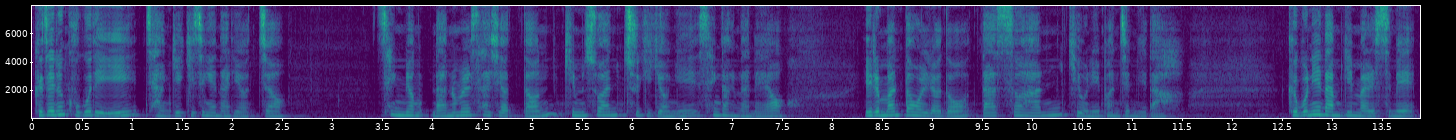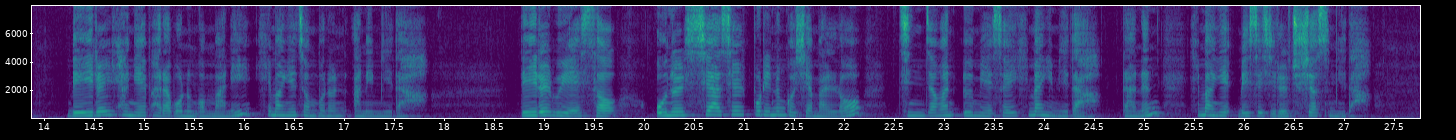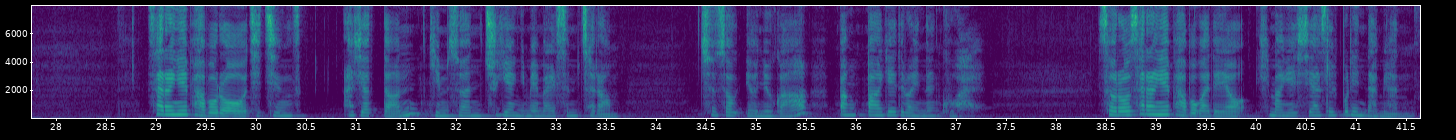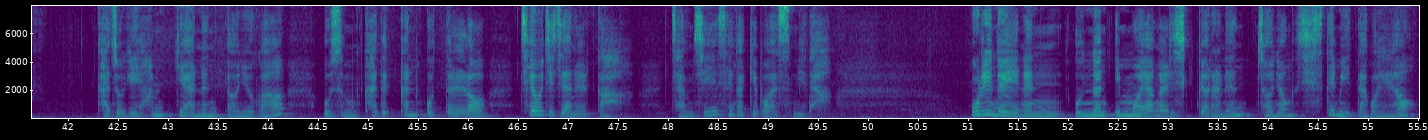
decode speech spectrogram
그제는 구구데이 장기 기증의 날이었죠. 생명 나눔을 사시었던 김수환 추기경이 생각나네요. 이름만 떠올려도 따스한 기운이 번집니다. 그분이 남긴 말씀에 내일을 향해 바라보는 것만이 희망의 전부는 아닙니다. 내일을 위해서 오늘 씨앗을 뿌리는 것이야말로 진정한 의미에서의 희망입니다. 라는 희망의 메시지를 주셨습니다. 사랑의 바보로 지칭하셨던 김수환 추기영님의 말씀처럼 추석 연휴가 빵빵하게 들어있는 9월 서로 사랑의 바보가 되어 희망의 씨앗을 뿌린다면 가족이 함께하는 연휴가 웃음 가득한 꽃들로 채워지지 않을까 잠시 생각해 보았습니다. 우리 뇌에는 웃는 입모양을 식별하는 전용 시스템이 있다고 해요.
